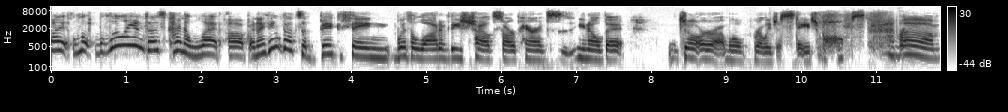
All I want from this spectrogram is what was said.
but Lillian does kind of let up, and I think that's a big thing with a lot of these child star parents, you know, that don't, or uh, well, really just stage moms, um,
